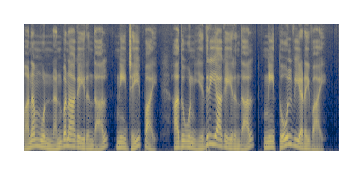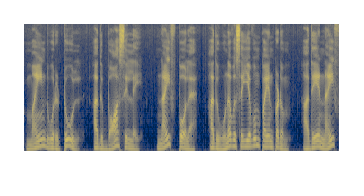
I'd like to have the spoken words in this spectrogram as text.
மனம் உன் நண்பனாக இருந்தால் நீ ஜெயிப்பாய். அது உன் எதிரியாக இருந்தால் நீ தோல்வியடைவாய். மைண்ட் ஒரு டூல் அது பாஸ் இல்லை. நைஃப் போல அது உணவு செய்யவும் பயன்படும். அதே நைஃப்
